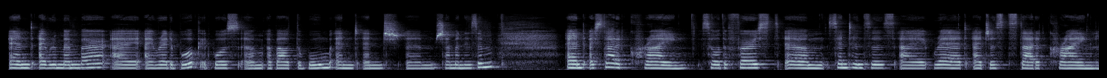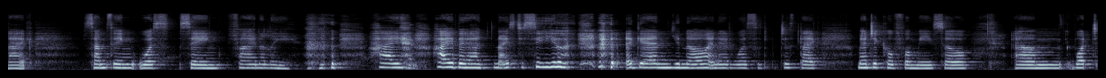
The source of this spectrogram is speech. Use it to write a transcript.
And I remember I, I read a book, it was um, about the womb and, and um, shamanism. And I started crying. So the first um, sentences I read, I just started crying like, something was saying finally. Hi hi there. Nice to see you again you know and it was just like magical for me. So um, what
